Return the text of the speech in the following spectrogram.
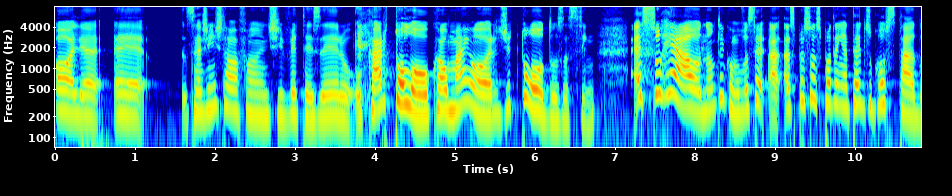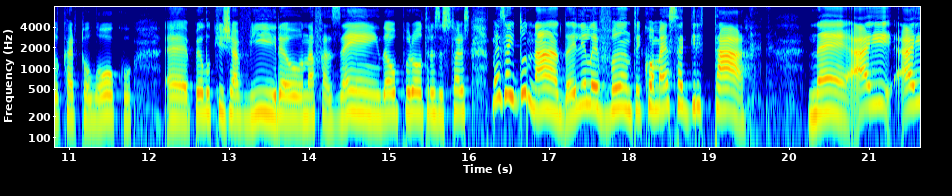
Olha, é, se a gente estava falando de VTZero, o Cartoloco é o maior de todos, assim. É surreal, não tem como. Você, as pessoas podem até desgostar do Cartoloco é, pelo que já viram na Fazenda ou por outras histórias, mas aí do nada ele levanta e começa a gritar né? Aí, aí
